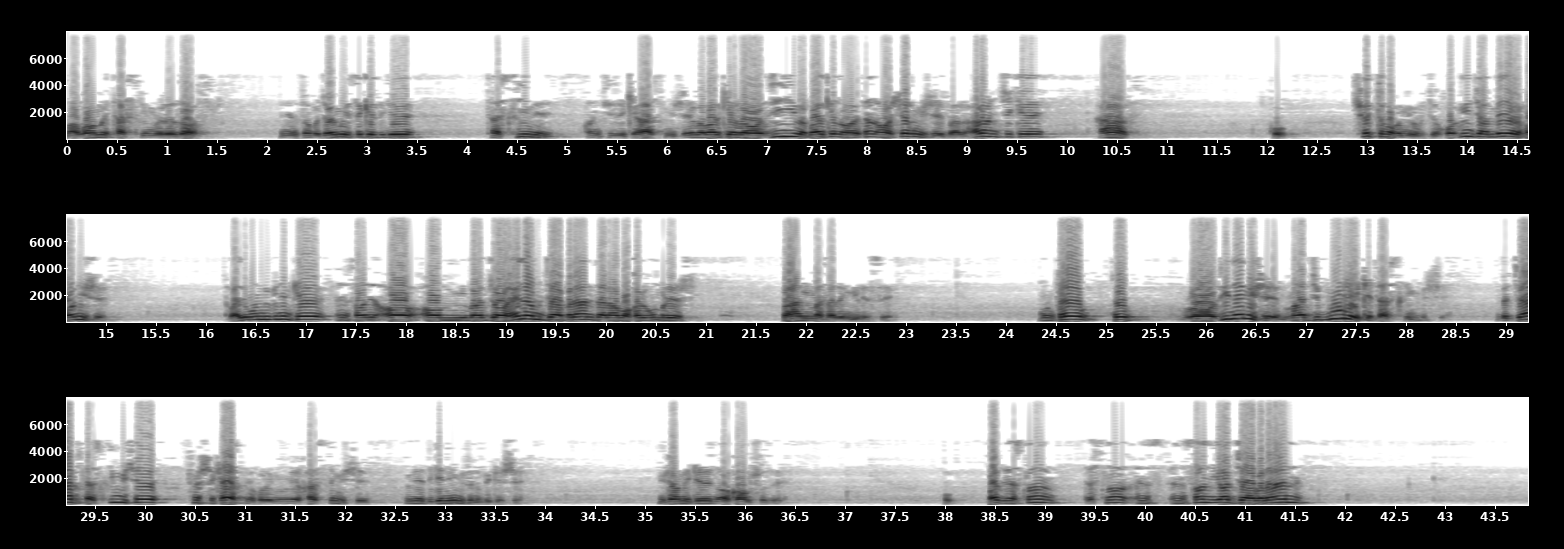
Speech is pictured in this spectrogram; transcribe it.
مقام تسلیم رضاست. این انسان به جای می‌رسه که دیگه تسلیم آن چیزی که هست میشه و بلکه راضی و بلکه نهایتا عاشق میشه. بر هر آنچه که هست. خب چه اتفاقی میفته؟ خب این جنبه عرفانیشه. ولی ما می‌بینیم که انسان آمی و جاهل هم جبران در اواخر عمرش به همین مسئله می‌رسه. منطقه خب راضی نمیشه مجبوره که تسلیم بشه. به جبر تسلیم میشه چون شکست می‌خوره می‌بینه خسته میشه می‌بینه دیگه نمی‌تونه بکشه. می‌فهمه که ناکام شده. خب بعد اسلام انسان یا جبران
